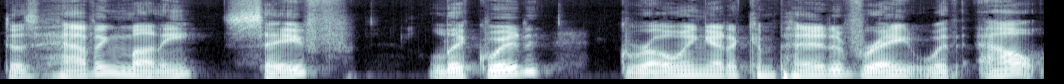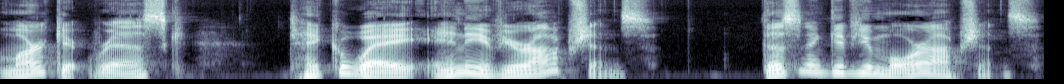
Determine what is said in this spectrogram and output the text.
Does having money safe, liquid, growing at a competitive rate without market risk take away any of your options? Doesn't it give you more options?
